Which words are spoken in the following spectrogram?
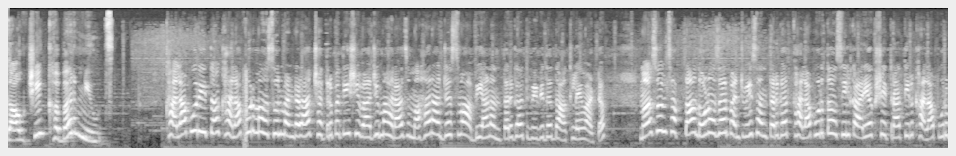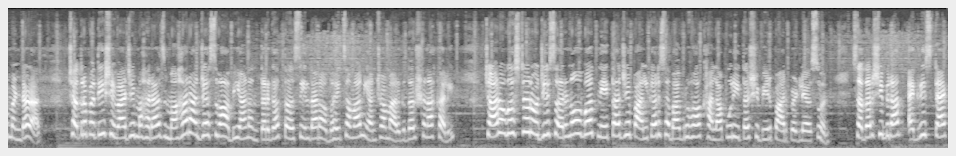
गावची खबर न्यूज. खालापूर इथं खालापूर महसूल मंडळात छत्रपती शिवाजी महाराज महाराजस्व अभियान अंतर्गत विविध दाखले वाटप महसूल सप्ताह दोन हजार पंचवीस अंतर्गत खालापूर तहसील कार्यक्षेत्रातील खालापूर मंडळात छत्रपती शिवाजी महाराज महाराजस्व अभियान अंतर्गत तहसीलदार अभय चव्हाण यांच्या मार्गदर्शनाखाली चार ऑगस्ट रोजी सरनोबत नेताजी पालकर सभागृह खालापूर इथं शिबिर पार पडले असून सदर शिबिरात AgriStack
